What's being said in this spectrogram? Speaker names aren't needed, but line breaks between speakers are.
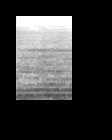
嗯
